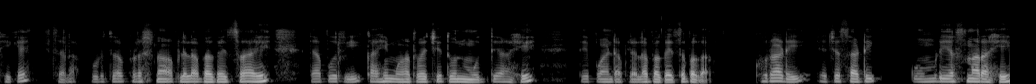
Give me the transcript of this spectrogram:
ठीक आहे? चला पुढचा प्रश्न आपल्याला बघायचा आहे. त्यापूर्वी काही महत्त्वाचे दोन मुद्दे आहे. ते पॉईंट आपल्याला बघायचं बघा. खुराडे याच्यासाठी कोंबडी असणार आहे.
